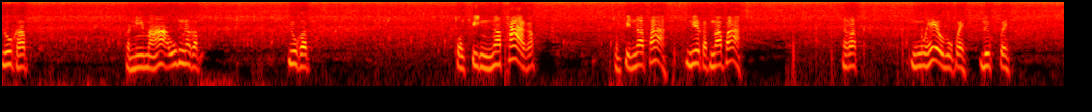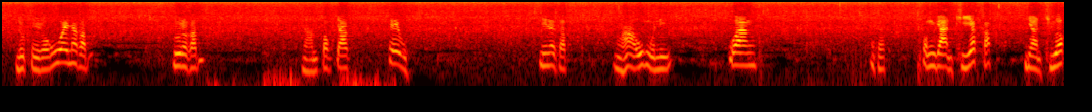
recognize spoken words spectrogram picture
อยู่ครับวันนี้มาหาอุ้งนะครับ อยู่กับตรงปิ่งหน้าผ้าครับตรงปิ่งหน้าผ้าเนี่ยกับหน้าผ้านะครับงูเหี้ยวลงไป ลึกไป ลึกในร่องห้วยนะครับ ดูนะครับน้ำตกจากเหี้ยวนี่นะครับมาหาอุ้งวันนี้วางนะครับตรงยานเขียกครับยานเชือก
